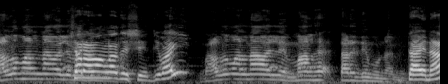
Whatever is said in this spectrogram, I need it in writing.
ভালো মাল না হলে সারা বাংলাদেশে। জি ভাই? ভালো মাল না হলে মাল হ্যাঁ, তারে দেবো না তাই না?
